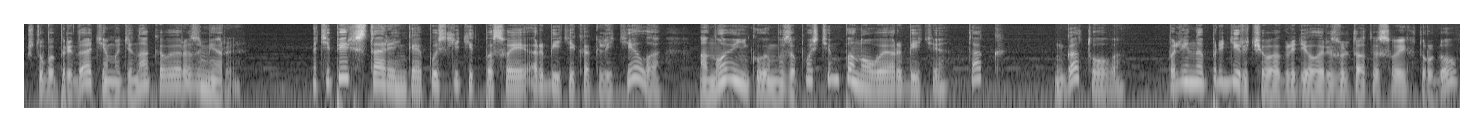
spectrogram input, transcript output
чтобы придать им одинаковые размеры. А теперь старенькая пусть летит по своей орбите, как летела, а новенькую мы запустим по новой орбите. Так? Готово. Полина придирчиво оглядела результаты своих трудов,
